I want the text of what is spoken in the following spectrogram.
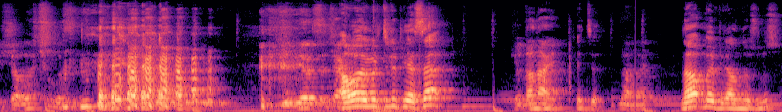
inşallah açılmasın. Yoksa çak. Ama öbür türlü piyasa. Nanay. kötü. Lan. Ne yapmayı planlıyorsunuz?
